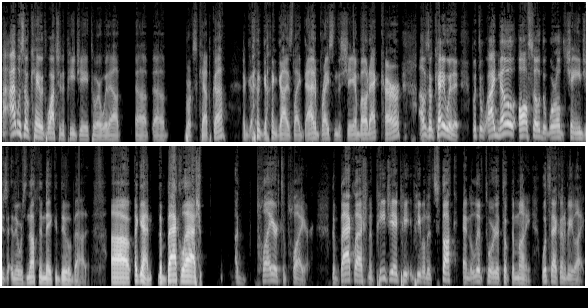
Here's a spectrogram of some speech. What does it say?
I, I was okay with watching the PGA Tour without uh, uh, Brooks Koepka guys like that, Bryson DeChambeau, that Kerr. I was okay with it, but the, I know also the world changes, and there was nothing they could do about it. Uh, again, the backlash, a player to player the backlash from the PGA pe- people that stuck and the LIV Tour that took the money. What's that going to be like?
